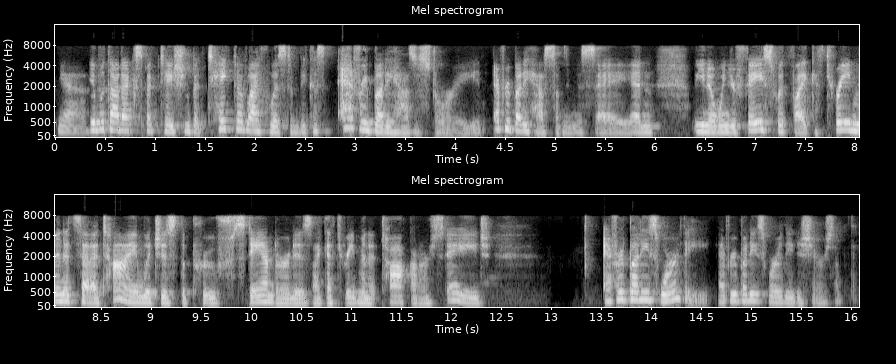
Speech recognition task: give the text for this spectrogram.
Yeah. Give without expectation, but take their life wisdom because everybody has a story. Everybody has something to say. And, you know, when you're faced with like three minutes at a time, which is the proof standard, is like a three minute talk on our stage, everybody's worthy. Everybody's worthy to share something.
